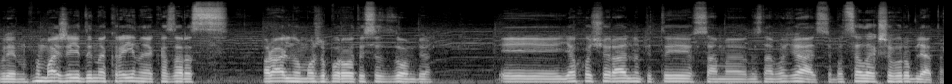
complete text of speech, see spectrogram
блін, ми майже єдина країна, яка зараз реально може боротися з зомбі. І я хочу реально піти саме, не знаю, в авіацію, бо це легше виробляти.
